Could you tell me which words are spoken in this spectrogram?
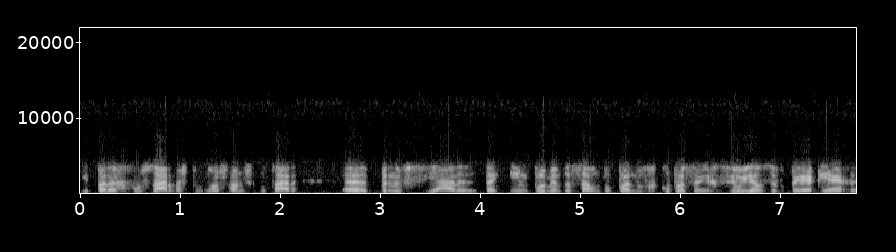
e para reforçar, mas porque nós vamos começar beneficiar da implementação do Plano de Recuperação e Resiliência, do PRR,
